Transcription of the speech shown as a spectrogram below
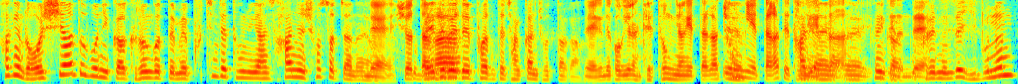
하긴 러시아도 보니까 그런 것 때문에 푸틴 대통령이 한 4년 쉬었었잖아요. 네, 그 쉬었다가 메드베데프한테 잠깐 줬다가 네, 근데 거기는 대통령 했다가 총리 했다가 다- 대통령 예, 했다가 예, 이렇게 그러니까 되는데 그랬는데 이분은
